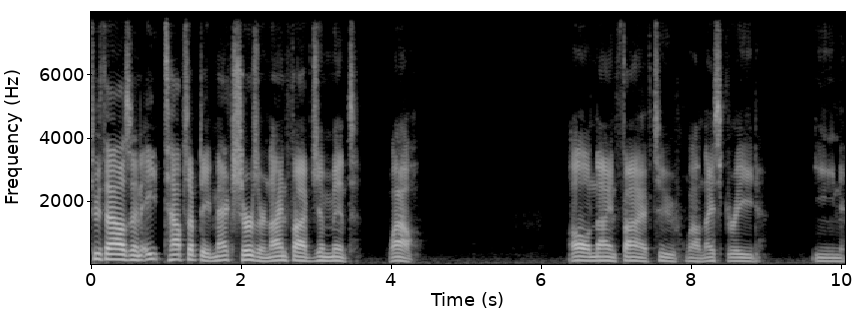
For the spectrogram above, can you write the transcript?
2008 Topps Update, Max Scherzer, 9.5 Gem Mint. Wow. All 9.5 too. Wow, nice grade. Ian.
